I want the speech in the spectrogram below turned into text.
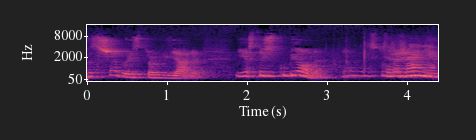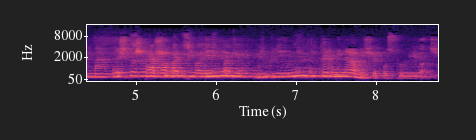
wyszedłeś z drogi wiary i jesteś zgubiony. No, Drżeniem mamy Myślę, że musimy biblijnymi, biblijnymi terminami się posługiwać.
